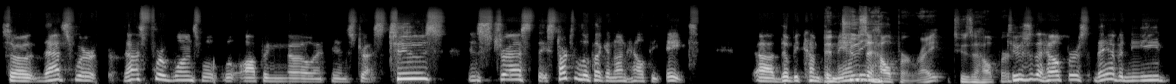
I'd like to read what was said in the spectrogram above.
so that's where that's where ones will, will often go in, in, stress twos in stress they start to look like an unhealthy eight uh, they'll become demanding. And two's a helper, right? Two's a helper. Twos are the helpers. They have a need.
